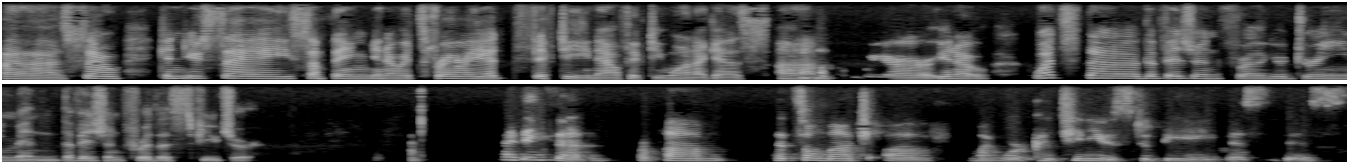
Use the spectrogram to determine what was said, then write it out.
Uh, so can you say something, you know, it's Freire at 50, now 51, I guess, um, where, you know, what's the, the vision for your dream and the vision for this future? I think that um, that so much of my work continues to be this this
